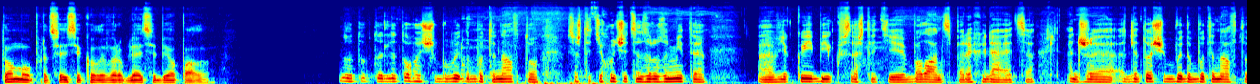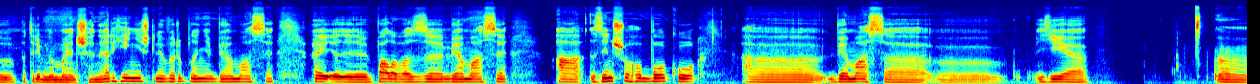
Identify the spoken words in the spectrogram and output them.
тому процесі, коли виробляється біопаливо. Ну, тобто, для того, щоб видобути нафту, все ж таки хочеться зрозуміти, в який бік все ж таки баланс перехиляється. Адже для того, щоб видобути нафту, потрібно менше енергії, ніж для вироблення біомаси, е, е, палива з біомаси. А з іншого боку, е, біомаса е, є. е,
